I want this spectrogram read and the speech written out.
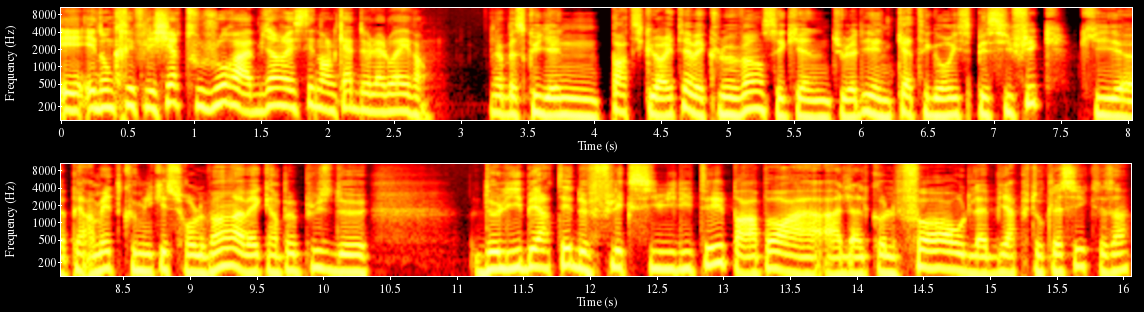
et, et, donc réfléchir toujours à bien rester dans le cadre de la loi E20. Parce qu'il y a une particularité avec le vin, c'est qu'il y a, tu l'as dit, il y a une catégorie spécifique qui euh, permet de communiquer sur le vin avec un peu plus de de liberté, de flexibilité par rapport à, à de l'alcool fort ou de la bière plutôt classique, c'est ça?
